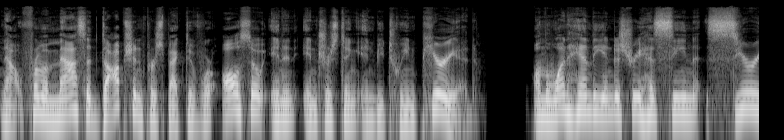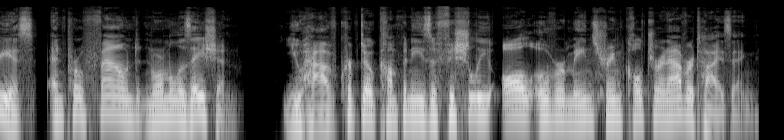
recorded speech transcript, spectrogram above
Now, from a mass adoption perspective, we're also in an interesting in between period. On the one hand, the industry has seen serious and profound normalization. You have crypto companies officially all over mainstream culture and advertising,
